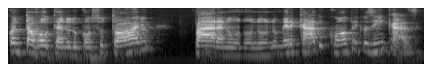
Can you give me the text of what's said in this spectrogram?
quando está voltando do consultório, para no, no, no, mercado, compra e cozinha em casa.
